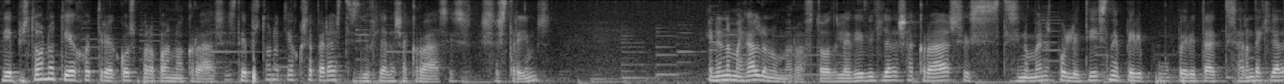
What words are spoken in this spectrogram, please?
διαπιστώνω ότι έχω 300 παραπάνω ακροάσεις, διαπιστώνω ότι έχω ξεπεράσει τις 2.000 ακροάσεις σε streams. Είναι ένα μεγάλο νούμερο αυτό, δηλαδή 2.000 ακροάσεις στις Ηνωμένες Πολιτείες είναι περίπου περί τα 40.000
